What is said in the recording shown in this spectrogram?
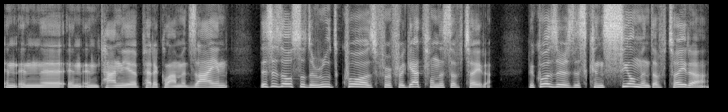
in in uh, in, in Tanya Periklamet Zayin. This is also the root cause for forgetfulness of Torah, because there is this concealment of Torah.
